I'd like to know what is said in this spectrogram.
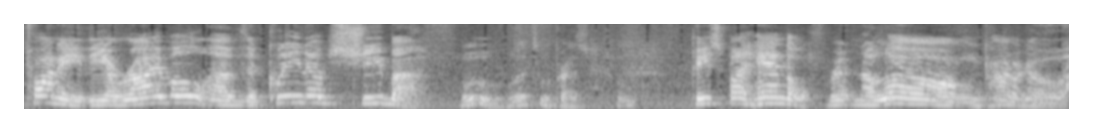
20, The Arrival of the Queen of Sheba. Ooh, that's impressive. Piece by Handel, written a long time ago.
